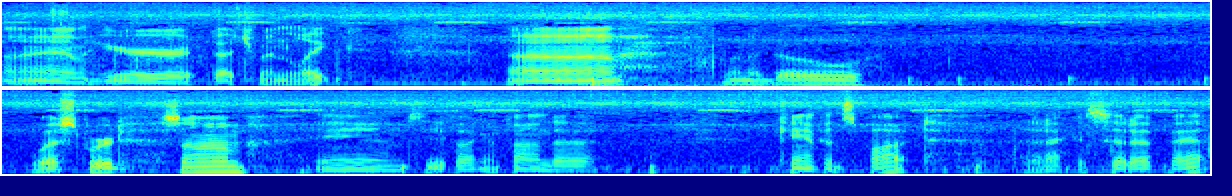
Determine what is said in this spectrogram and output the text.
I am here at Dutchman Lake. Uh, I'm gonna go westward some and see if I can find a camping spot that I could set up at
